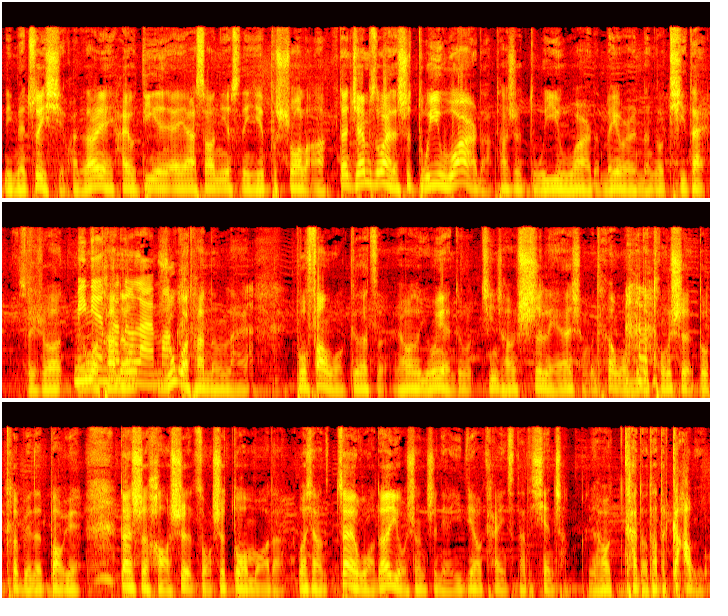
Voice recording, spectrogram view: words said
里面最喜欢的，当然还有 DNA 啊、Sonius 那些不说了啊。但 James White 是独一无二的，他是独一无二的，没有人能够替代。所以说，明年他能来吗如果他能来。不放我鸽子，然后永远都经常失联啊什么的，我们的同事都特别的抱怨。但是好事总是多磨的，我想在我的有生之年一定要看一次他的现场，然后看到他的尬舞，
